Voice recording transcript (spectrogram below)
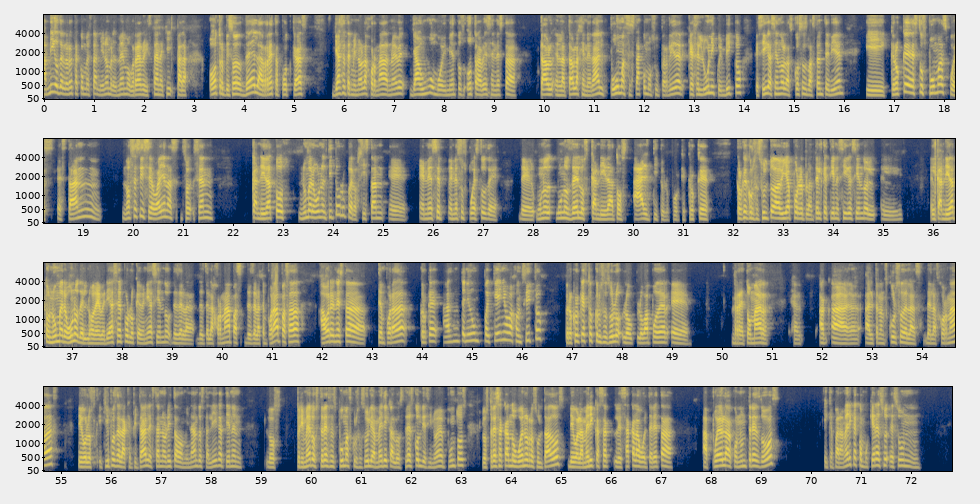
Amigos de la Reta, ¿cómo están? Mi nombre es Memo Guerrero y están aquí para otro episodio de la Reta Podcast. Ya se terminó la jornada 9, ya hubo movimientos otra vez en esta tabla, en la tabla general. Pumas está como super líder, que es el único invicto, que sigue haciendo las cosas bastante bien. Y creo que estos Pumas, pues, están, no sé si se vayan a, sean candidatos número uno al título, pero sí están eh, en, ese, en esos puestos de, de uno, unos de los candidatos al título, porque creo que, creo que Cruz Azul todavía por el plantel que tiene sigue siendo el, el, candidato número uno, de, lo debería ser por lo que venía haciendo desde la, desde la jornada, desde la temporada pasada. Ahora en esta temporada creo que han tenido un pequeño bajoncito, pero creo que esto Cruz Azul lo, lo, va a poder eh, retomar eh, al transcurso de las, de las jornadas. Digo, los equipos de la capital están ahorita dominando esta liga, tienen los primeros tres Espumas, Cruz Azul y América, los tres con 19 puntos, los tres sacando buenos resultados. Digo, el América le saca la voltereta a Puebla con un 3-2 y que para América como quiera es, es, un,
